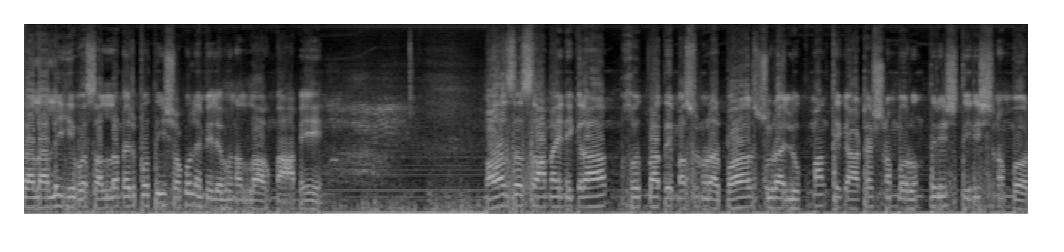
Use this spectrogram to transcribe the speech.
তাল আলহি ওয়াসাল্লামের প্রতি সকলে মিলে আল্লাহ আমিন। মহাজ্জাজ সামাইন ইকরাম খুতবাতে মাসনুরার পর সুরাই লুকমান থেকে আঠাশ নম্বর, উনত্রিশ, তিরিশ নম্বর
